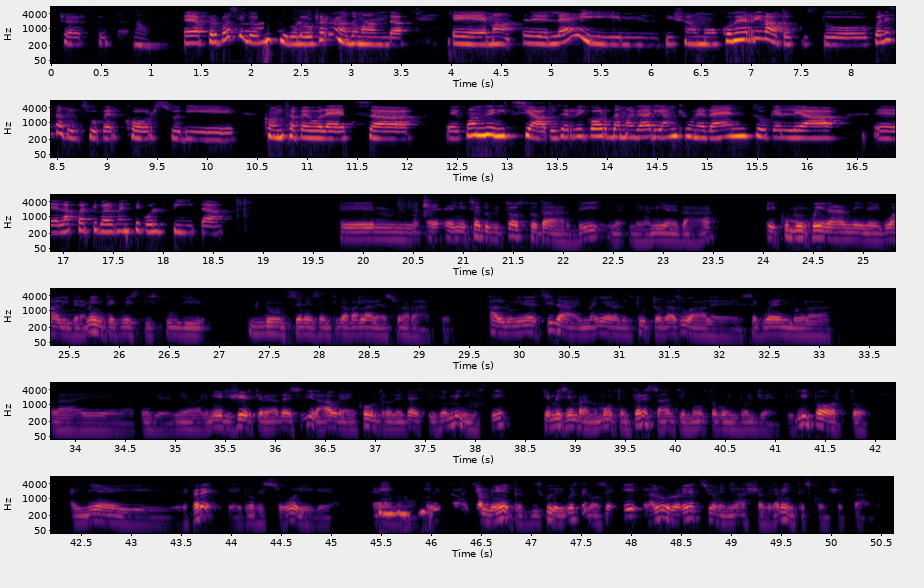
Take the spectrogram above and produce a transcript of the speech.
Certo. No. E a proposito, volevo fare una domanda, eh, ma eh, lei, diciamo, come è arrivato a questo, qual è stato il suo percorso di consapevolezza eh, quando è iniziato, se ricorda magari anche un evento che le ha, eh, l'ha particolarmente colpita. Ehm, è, iniziato piuttosto tardi, nella mia età, e comunque in anni nei quali veramente questi studi non se ne sentiva parlare da nessuna parte. All'università, in maniera del tutto casuale, seguendo la, la, la, dire, mio, le mie ricerche per la tesi di laurea, incontro dei testi femministi che mi sembrano molto interessanti e molto coinvolgenti. Li porto ai miei referenti, ai professori che erano mm-hmm. davanti a me per discutere di queste cose e la loro reazione mi lascia veramente sconcertato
